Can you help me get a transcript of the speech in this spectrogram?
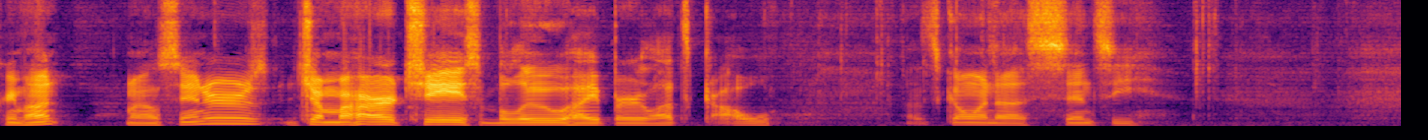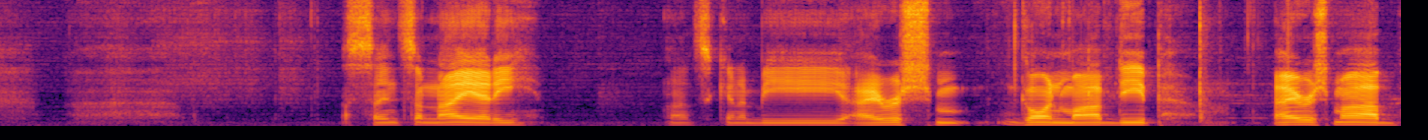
Kareem Hunt, Miles Sanders, Ja'Marr Chase, Blue Hyper. Let's go. Let's go into Cincy. Cincinnati. That's going to be Irish going mob deep. Irish mob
